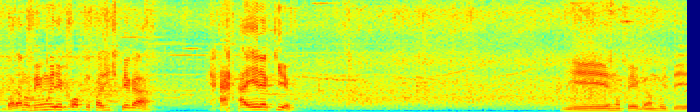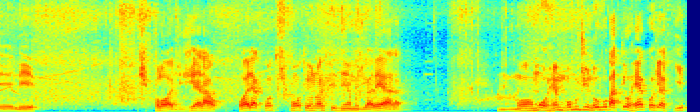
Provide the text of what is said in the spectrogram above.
Agora não vem um helicóptero pra gente pegar. Ele aqui. E não pegamos ele. Explode, geral. Olha quantos pontos nós fizemos, galera. Morremos, vamos de novo bater o recorde aqui.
